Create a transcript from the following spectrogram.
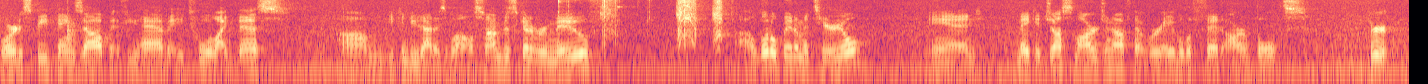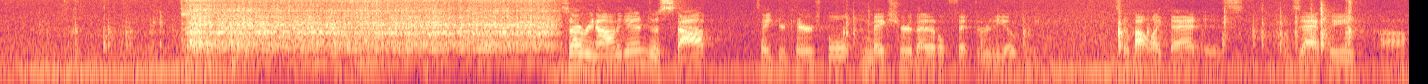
or to speed things up if you have a tool like this, um, you can do that as well. So I'm just gonna remove a little bit of material and make it just large enough that we're able to fit our bolts through. So every now and again, just stop, take your carriage bolt, and make sure that it'll fit through the opening. So about like that is exactly uh,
